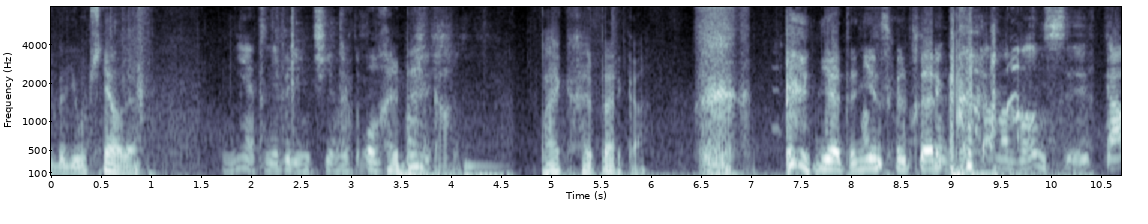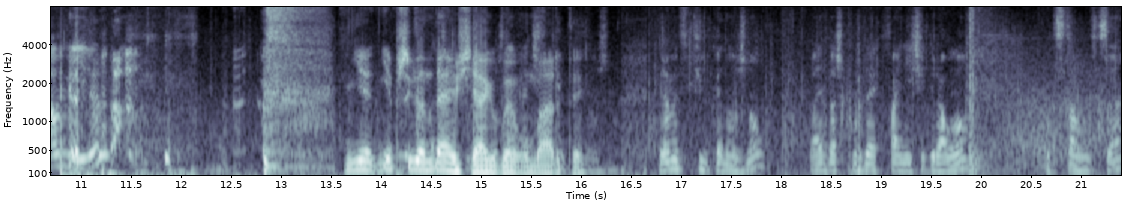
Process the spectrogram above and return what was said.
byli uczniowie. Nie, to nie byli uczniowie, to byli helperka. faszyści. Helperka. nie, to nie jest helperka. Helperka ma wąsy. Kamil. Nie, nie przyglądałem się jak byłem umarty. Gramy w piłkę nożną. Pamiętasz kurde jak fajnie się grało? W podstawówce.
